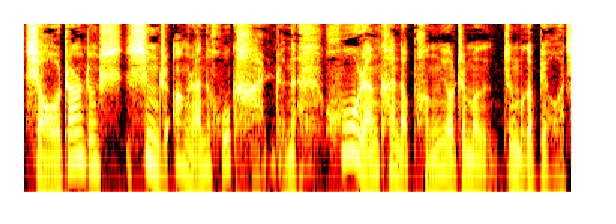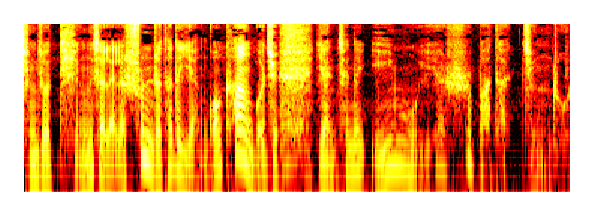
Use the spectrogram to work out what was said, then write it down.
小张正兴致盎然的胡侃着呢，忽然看到朋友这么这么个表情，就停下来了。顺着他的眼光看过去，眼前的一幕也是把他惊住了。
